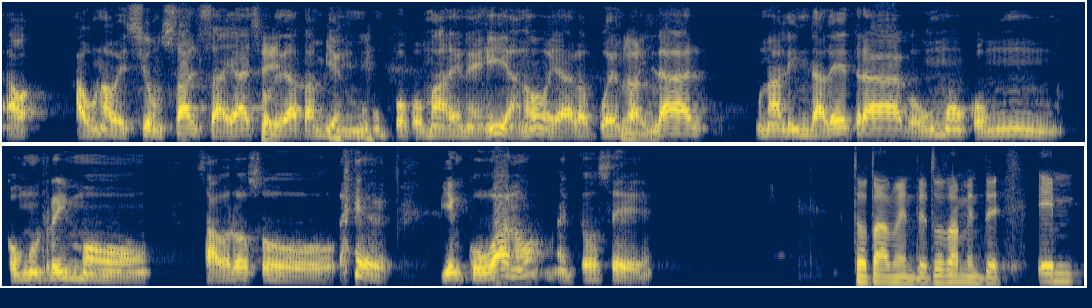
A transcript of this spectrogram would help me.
a, una versión salsa, ya eso le da también un poco más de energía, ¿no? Ya lo pueden bailar. Una linda letra con un, con un, con un ritmo sabroso, bien cubano. Entonces, Totalmente, totalmente. Em,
